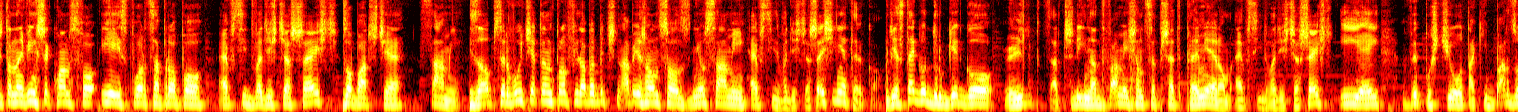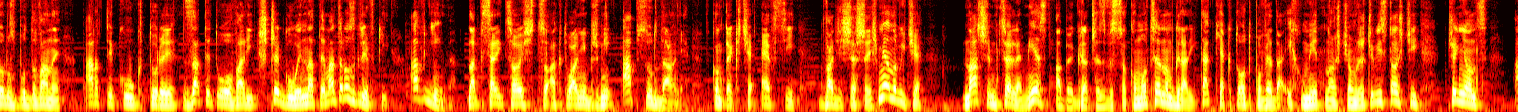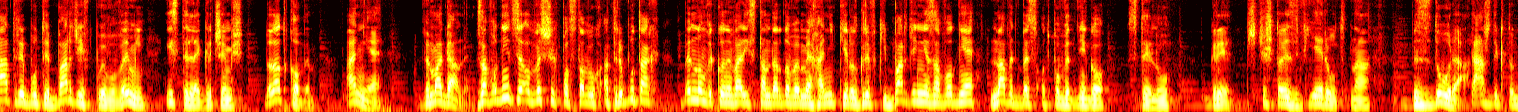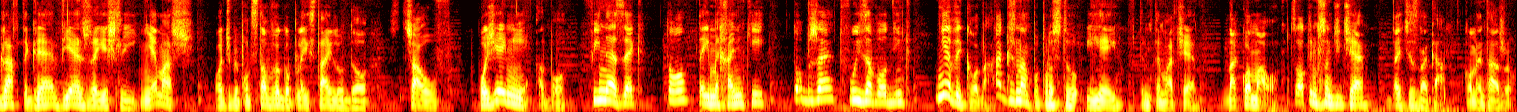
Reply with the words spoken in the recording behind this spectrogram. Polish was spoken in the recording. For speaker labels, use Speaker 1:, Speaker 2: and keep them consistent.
Speaker 1: Czy to największe kłamstwo EA Sports a propos FC26? Zobaczcie sami. I zaobserwujcie ten profil, aby być na bieżąco z newsami FC26 i nie tylko. 22 lipca, czyli na dwa miesiące przed premierą FC26, EA wypuściło taki bardzo rozbudowany artykuł, który zatytułowali Szczegóły na temat rozgrywki, a w nim napisali coś, co aktualnie brzmi absurdalnie w kontekście FC26, mianowicie Naszym celem jest, aby gracze z wysoką oceną grali tak, jak to odpowiada ich umiejętnościom w rzeczywistości, czyniąc atrybuty bardziej wpływowymi i style gry czymś dodatkowym, a nie wymaganym. Zawodnicy o wyższych podstawowych atrybutach będą wykonywali standardowe mechaniki rozgrywki bardziej niezawodnie, nawet bez odpowiedniego stylu gry. Przecież to jest wierutna bzdura. Każdy, kto gra w tę grę, wie, że jeśli nie masz choćby podstawowego playstylu do strzałów po ziemi albo finezek, to tej mechaniki dobrze twój zawodnik nie wykona. Także nam po prostu EA w tym temacie nakłamało. Co o tym sądzicie? Dajcie znaka w komentarzu.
